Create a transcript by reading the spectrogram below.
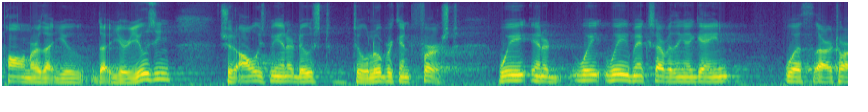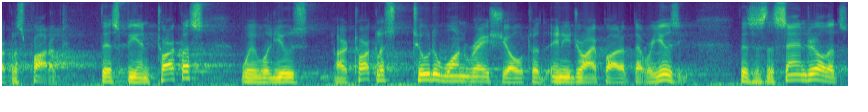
polymer that, you, that you're using should always be introduced to a lubricant first. We, we, we mix everything again with our torqueless product. This being torqueless, we will use our torqueless 2 to 1 ratio to any dry product that we're using. This is the sand drill that's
